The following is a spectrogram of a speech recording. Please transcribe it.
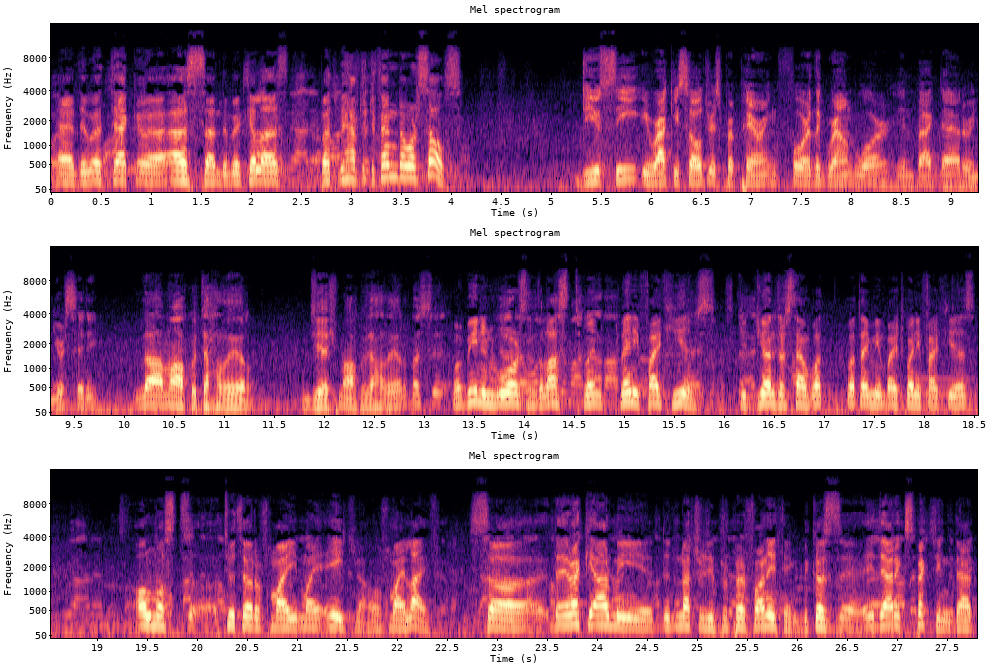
uh, they will attack uh, us and they will kill us. But we have to defend ourselves. Do you see Iraqi soldiers preparing for the ground war in Baghdad or in your city? لا ماكو تحضير جيش ماكو تحضير بس We've been in wars in the last 20, 25 years. Do, do you understand what, what I mean by 25 years? Almost uh, two thirds of my, my age now, of my life. So uh, the Iraqi army did not really prepare for anything because uh, they are expecting that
